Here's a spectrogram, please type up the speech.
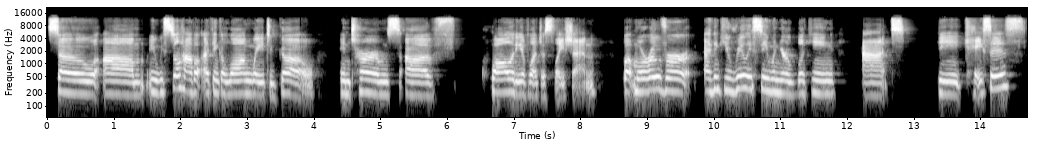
So um, you know, we still have, I think, a long way to go in terms of quality of legislation. But moreover, I think you really see when you're looking at the cases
